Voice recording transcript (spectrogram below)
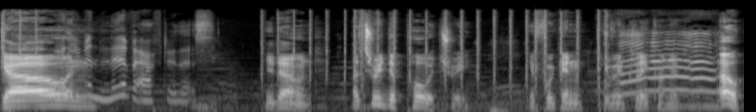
go I and even live after this. you don't? Let's read the poetry. If we can even click on it. Oh,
